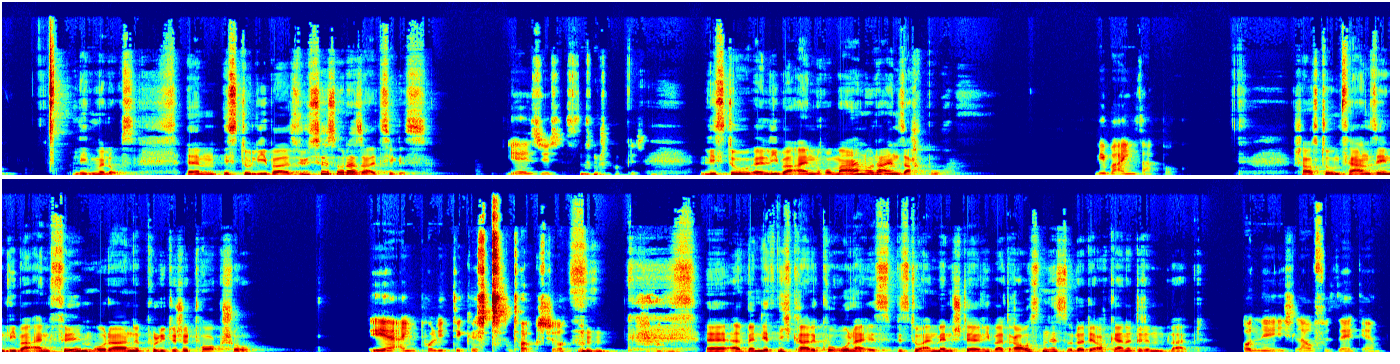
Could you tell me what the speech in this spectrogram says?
Legen wir los. Ähm, isst du lieber Süßes oder Salziges? Ja, Süßes, glaube ich. Liest du äh, lieber einen Roman oder ein Sachbuch? Lieber ein Sachbuch. Schaust du im Fernsehen lieber einen Film oder eine politische Talkshow? Eher ein politisches Talkshow. äh, wenn jetzt nicht gerade Corona ist, bist du ein Mensch, der lieber draußen ist oder der auch gerne drinnen bleibt? Oh nee, ich laufe sehr gern.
